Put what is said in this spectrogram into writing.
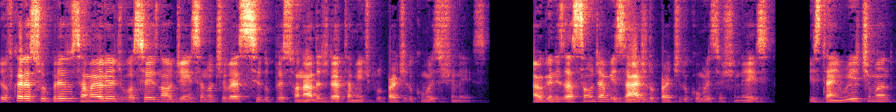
Eu ficaria surpreso se a maioria de vocês na audiência não tivesse sido pressionada diretamente pelo Partido Comunista Chinês. A Organização de Amizade do Partido Comunista Chinês está em Richmond,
